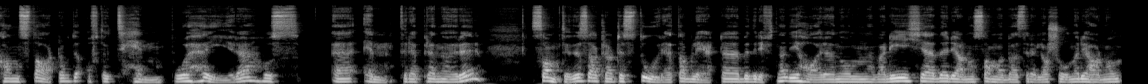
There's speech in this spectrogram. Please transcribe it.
kan starte opp det ofte tempoet høyere hos eh, entreprenører. Samtidig så er klart de store etablerte bedriftene de har noen verdikjeder, de har noen samarbeidsrelasjoner, de har noen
